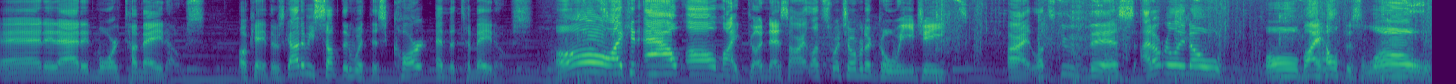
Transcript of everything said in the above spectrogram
And it added more tomatoes. Okay, there's got to be something with this cart and the tomatoes. Oh, I can... Ow! Oh, my goodness. All right, let's switch over to Gooigi. All right, let's do this. I don't really know... Oh, my health is low.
